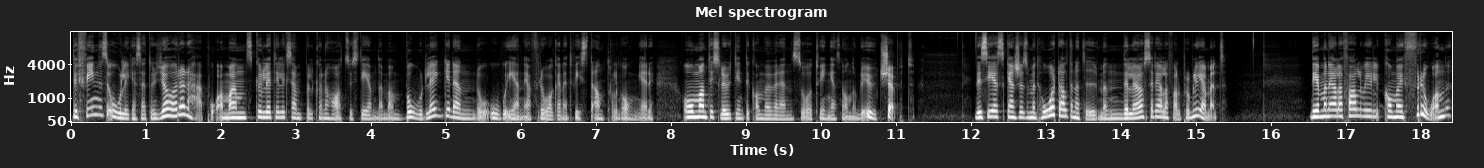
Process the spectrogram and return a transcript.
Det finns olika sätt att göra det här på. Man skulle till exempel kunna ha ett system där man bordlägger den då oeniga frågan ett visst antal gånger. Och om man till slut inte kommer överens så tvingas någon att bli utköpt. Det ses kanske som ett hårt alternativ, men det löser i alla fall problemet. Det man i alla fall vill komma ifrån,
